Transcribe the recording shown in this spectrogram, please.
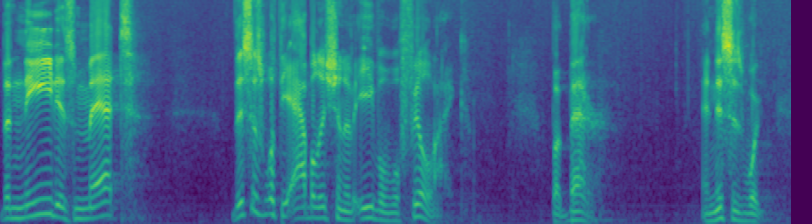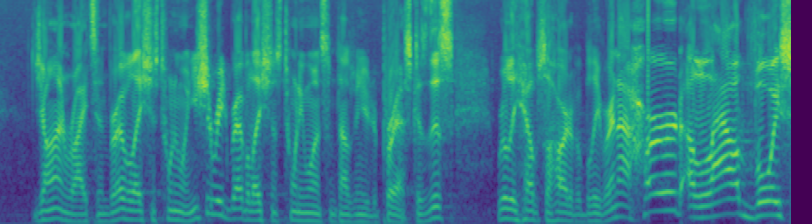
the need is met. This is what the abolition of evil will feel like, but better. And this is what John writes in Revelations 21. You should read Revelations 21 sometimes when you're depressed because this really helps the heart of a believer. And I heard a loud voice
